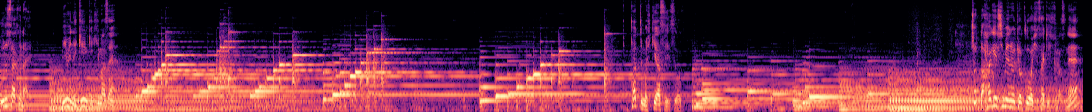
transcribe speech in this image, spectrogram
うるさくない。耳にキンキンきません。タッチも弾きやすいすごく。ちょっと激しめの曲を先弾きますね。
